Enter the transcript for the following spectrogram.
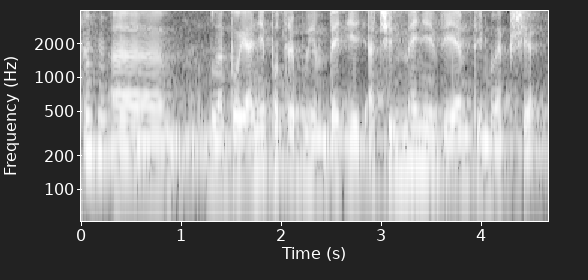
uh-huh. e, lebo ja nepotrebujem vedieť a čím menej viem, tým lepšie.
